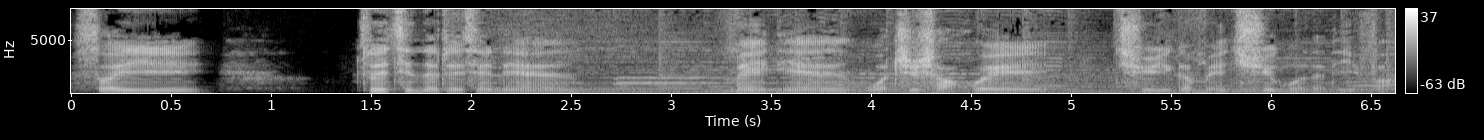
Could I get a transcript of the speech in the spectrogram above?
所以最近的这些年，每年我至少会去一个没去过的地方。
